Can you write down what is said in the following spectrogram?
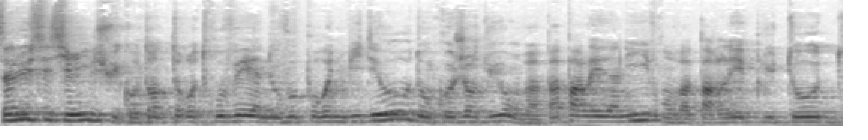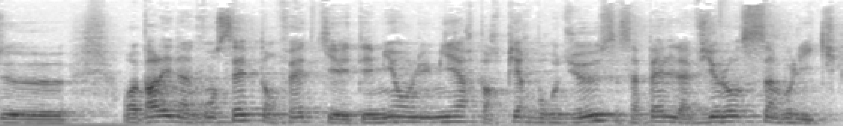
Salut, c'est Cyril, je suis content de te retrouver à nouveau pour une vidéo. Donc aujourd'hui, on va pas parler d'un livre, on va parler plutôt de on va parler d'un concept en fait qui a été mis en lumière par Pierre Bourdieu, ça s'appelle la violence symbolique.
